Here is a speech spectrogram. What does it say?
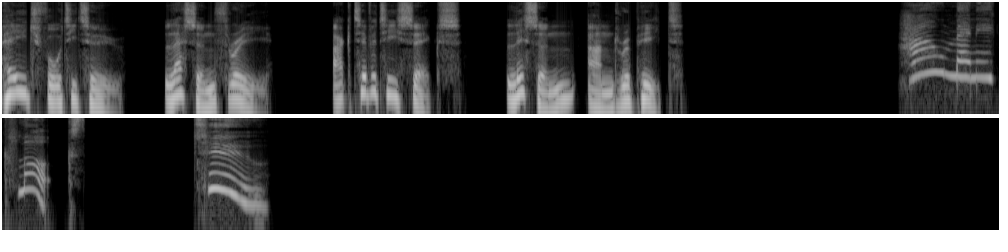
Page 42. Lesson 3. Activity 6. Listen and repeat. How many clocks? Two.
